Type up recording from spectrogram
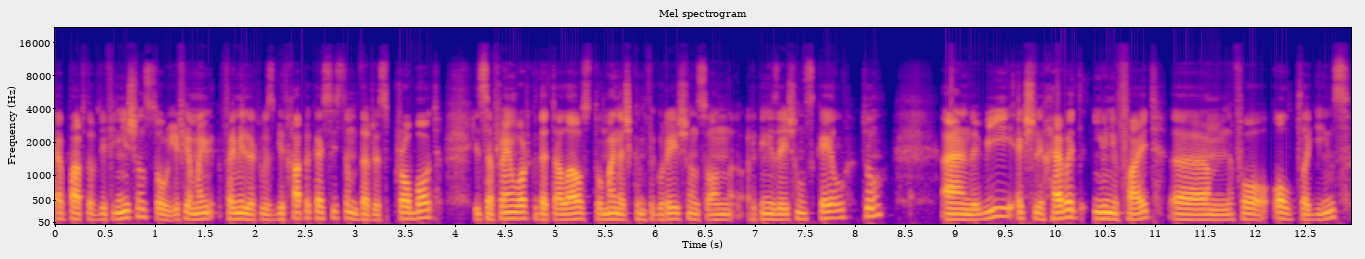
a part of definition. So if you're familiar with GitHub ecosystem, there is Probot. It's a framework that allows to manage configurations on organization scale too. And we actually have it unified um, for all plugins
